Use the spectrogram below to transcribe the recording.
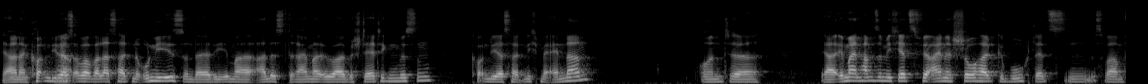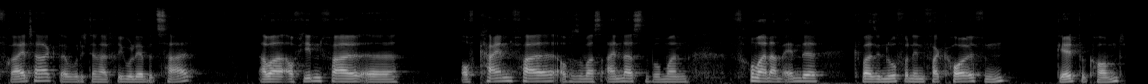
Ja, und dann konnten die ja. das aber, weil das halt eine Uni ist und da die immer alles dreimal überall bestätigen müssen, konnten die das halt nicht mehr ändern. Und äh, ja, immerhin haben sie mich jetzt für eine Show halt gebucht, letzten, das war am Freitag, da wurde ich dann halt regulär bezahlt. Aber auf jeden Fall, äh, auf keinen Fall auf sowas einlassen, wo man, wo man am Ende quasi nur von den Verkäufen Geld bekommt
